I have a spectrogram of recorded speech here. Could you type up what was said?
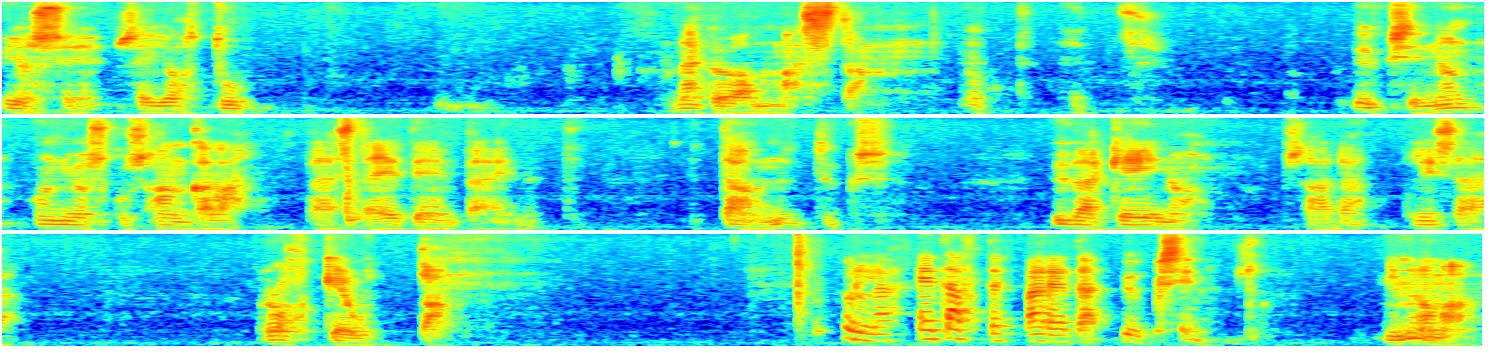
jos se, se johtuu näkövammasta. Et, et yksin on, on joskus hankala päästä eteenpäin. Tämä on nyt yksi hyvä keino saada lisää rohkeutta. Kyllä, ei tarvitse pärjätä yksin. Nimenomaan.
